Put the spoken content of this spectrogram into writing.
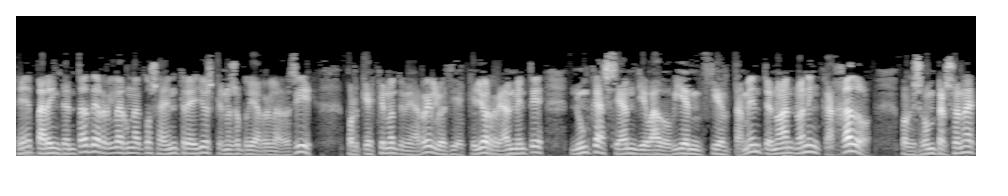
eh, para intentar de arreglar una cosa entre ellos que no se podía arreglar así, porque es que no tenía arreglo. Es decir, es que ellos realmente nunca se han llevado bien, ciertamente, no han, no han encajado, porque son personas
